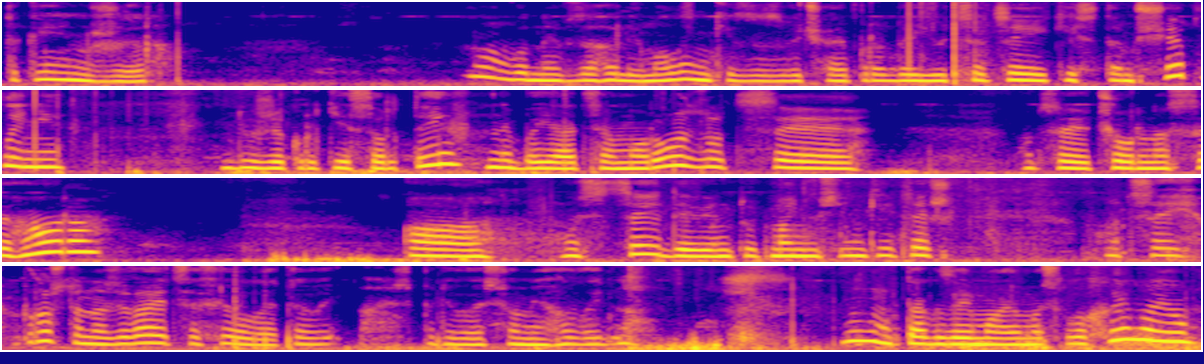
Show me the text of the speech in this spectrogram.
такий інжир. Ну, вони взагалі маленькі, зазвичай продаються. Це якісь там щеплені, дуже круті сорти, не бояться морозу. Це оце чорна сигара. А ось цей, де він тут манюсінький теж. Оцей просто називається фіолетовий. Сподіваюсь, вам його видно. Ну, так займаємось лохиною.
